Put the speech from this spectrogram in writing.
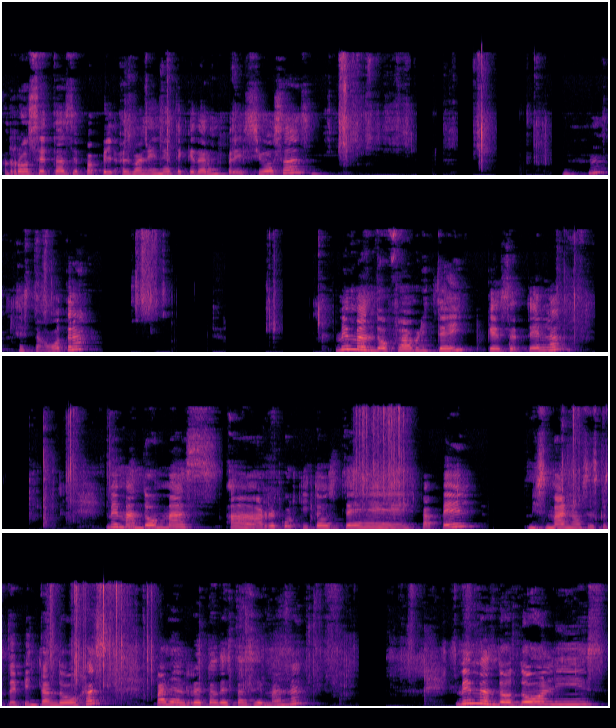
rosetas de papel albanene, te quedaron preciosas. Esta otra. Me mandó Fabri Tape, que es de tela. Me mandó más ah, recortitos de papel. Mis manos, es que estoy pintando hojas para el reto de esta semana. Me mandó Dolis.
